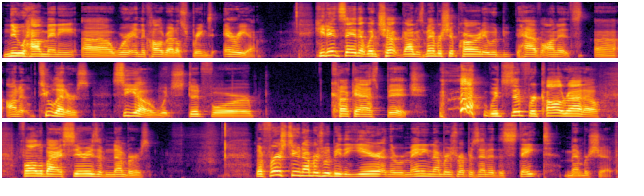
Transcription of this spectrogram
knew how many uh, were in the Colorado Springs area. He did say that when Chuck got his membership card, it would have on its uh, on it two letters, CO, which stood for cuck ass bitch, which stood for Colorado, followed by a series of numbers. The first two numbers would be the year, and the remaining numbers represented the state membership.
